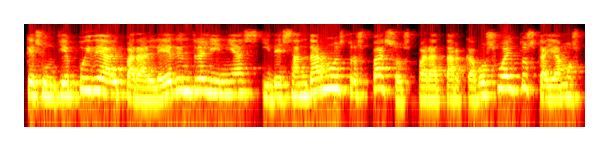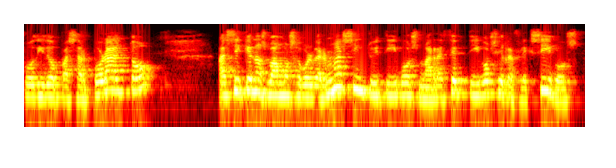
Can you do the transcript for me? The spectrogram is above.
que es un tiempo ideal para leer entre líneas y desandar nuestros pasos, para atar cabos sueltos que hayamos podido pasar por alto. Así que nos vamos a volver más intuitivos, más receptivos y reflexivos.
